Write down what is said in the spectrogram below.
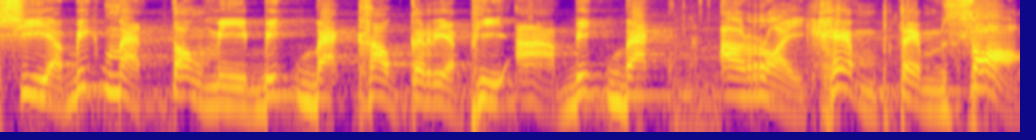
เชียร์บิ๊กแมตต้องมีบิ๊กแบ็คข้าวเกรียบ PR บิ๊กแบ็คอร่อยเข้มเต็มซอง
